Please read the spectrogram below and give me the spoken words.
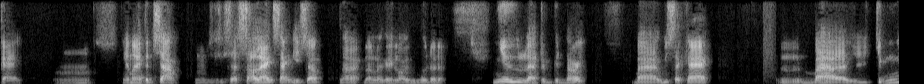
kệ ừ. ngày mai tính sao ừ. xả láng sáng gì sớm đó, đó là cái loại người đó đó như là trong kinh nói bà Wisakha bà chứng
